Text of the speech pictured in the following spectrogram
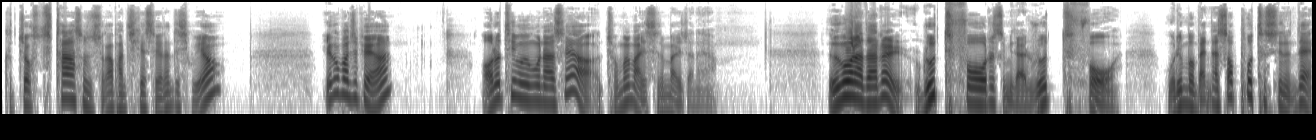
그쪽 스타 선수가 반칙했어요. 라는 뜻이고요. 일곱 번째 표현. 어느 팀 응원하세요? 정말 많이 쓰는 말이잖아요. 응원하다를 root for를 씁니다. root for. 우리 뭐 맨날 support 쓰는데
